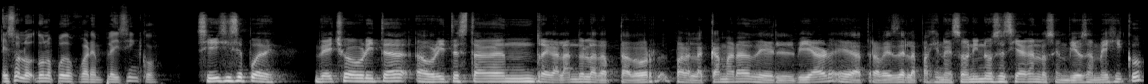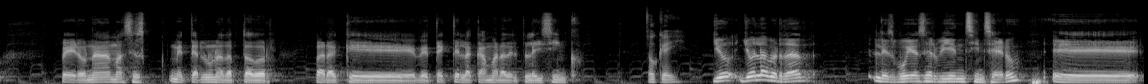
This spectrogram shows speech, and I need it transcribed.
Eso no lo puedo jugar en Play 5. Sí, sí se puede. De hecho, ahorita, ahorita están regalando el adaptador para la cámara del VR eh, a través de la página de Sony. No sé si hagan los envíos a México pero nada más es meterle un adaptador para que detecte la cámara del Play 5. Ok. Yo, yo la verdad, les voy a ser bien sincero. Eh,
